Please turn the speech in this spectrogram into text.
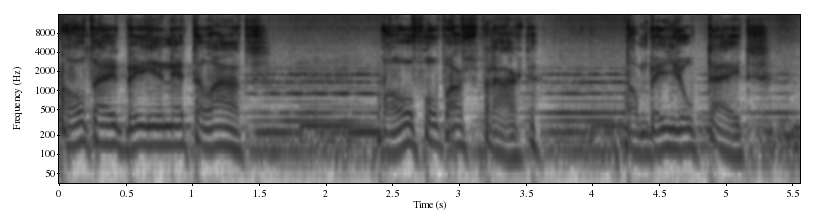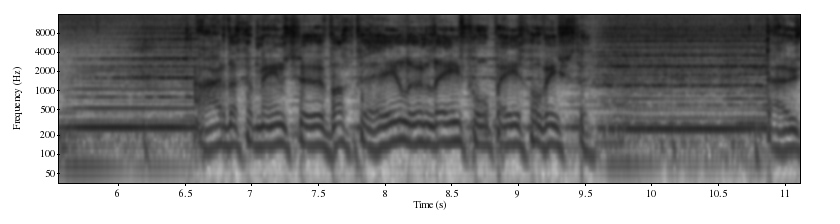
Altijd ben je net te laat, behalve op afspraken. Dan ben je op tijd. Aardige mensen wachten heel hun leven op egoïsten. Thuis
